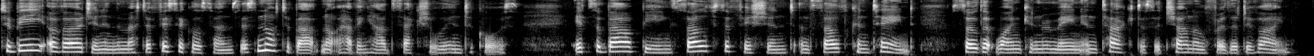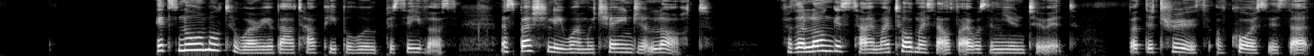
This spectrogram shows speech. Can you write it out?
to be a virgin in the metaphysical sense is not about not having had sexual intercourse. It's about being self sufficient and self contained so that one can remain intact as a channel for the divine. It's normal to worry about how people will perceive us, especially when we change a lot. For the longest time, I told myself I was immune to it. But the truth, of course, is that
